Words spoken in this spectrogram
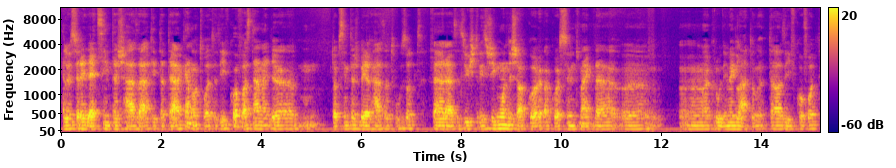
Először egy egyszintes ház állt itt a telken, ott volt az Ivkov, aztán egy ö, többszintes bérházat húzott fel rá ez az Üstriz Zsigmond, és akkor, akkor szűnt meg, de ö, ö, Krudi még látogatta az Ivkovot,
